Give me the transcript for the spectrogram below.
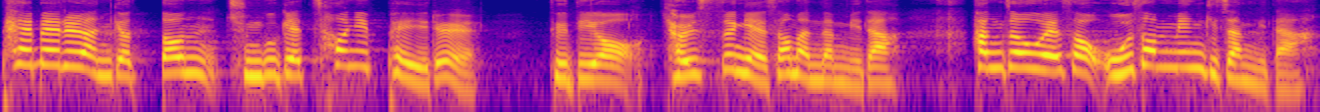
패배를 안겼던 중국의 천이페이를 드디어 결승에서 만납니다. 항저우에서 오선민 기자입니다.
